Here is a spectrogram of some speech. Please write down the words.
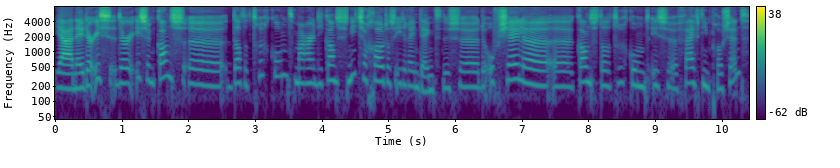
ja, nee, er is, er is een kans uh, dat het terugkomt, maar die kans is niet zo groot als iedereen denkt. Dus uh, de officiële uh, kans dat het terugkomt is 15 procent.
